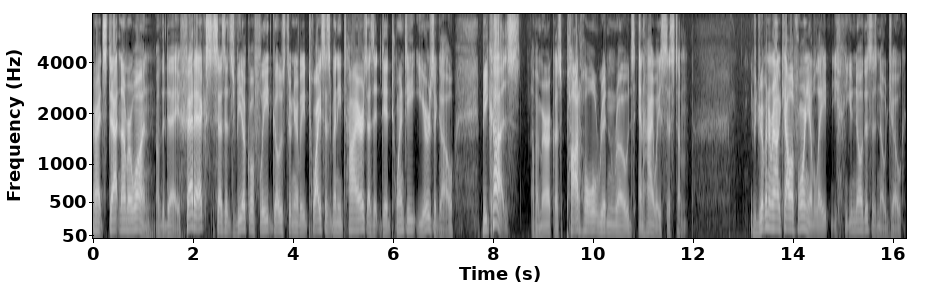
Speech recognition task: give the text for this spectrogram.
All right, stat number one of the day. FedEx says its vehicle fleet goes through nearly twice as many tires as it did 20 years ago because of America's pothole ridden roads and highway system. If you've driven around California of late, you know this is no joke.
